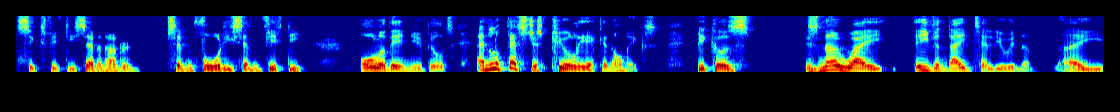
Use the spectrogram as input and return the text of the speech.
650, 700, 740, 750, all of their new builds. And look, that's just purely economics because there's no way even they'd tell you in a, a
